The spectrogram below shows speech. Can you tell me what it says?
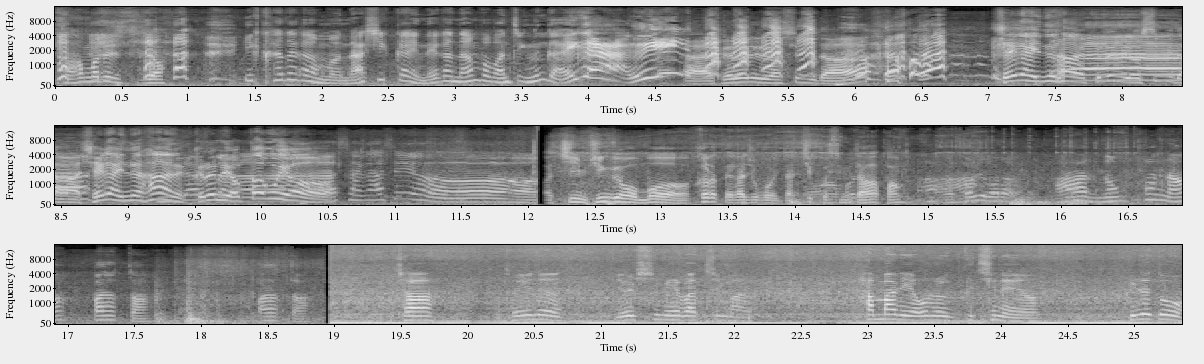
자, 한 마디 주시죠. 이 카드가 뭐 낚시가에 내가 넘버만 찍는 거 아이가 으이? 아, 그럴 일 없습니다. 제가 있는 한 그럴 일 없습니다. 제가 있는 한 그럴 일 없다고요. 아, 사가세요 아, 지금 진교 뭐 걸었대 가지고 일단 찍고 있습니다. 방. 아 돌려봐라 아 너무 풀었나? 빠졌다. 빠졌다. 자, 저희는 열심히 해봤지만 한 마리에 오늘 그치네요. 그래도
